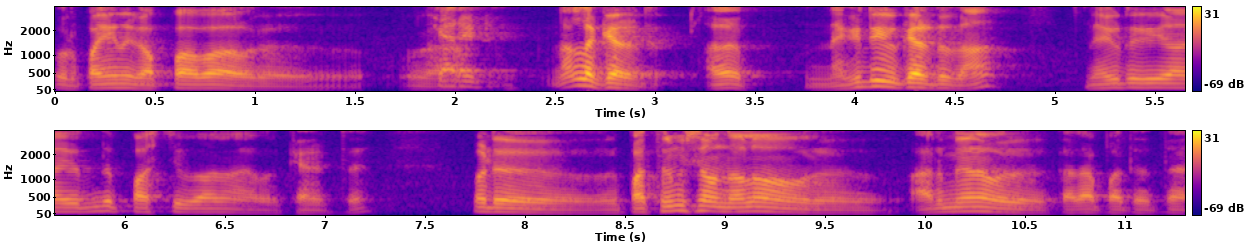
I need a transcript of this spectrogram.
ஒரு பையனுக்கு அப்பாவாக ஒரு ஒரு கேரக்டர் நல்ல கேரக்டர் அதாவது நெகட்டிவ் கேரக்டர் தான். நெகட்டிவாக இருந்து பாசிட்டிவான ஒரு கேரக்டர் பட் ஒரு பத்து நிமிஷம் வந்தாலும் ஒரு அருமையான ஒரு கதாபாத்திரத்தை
